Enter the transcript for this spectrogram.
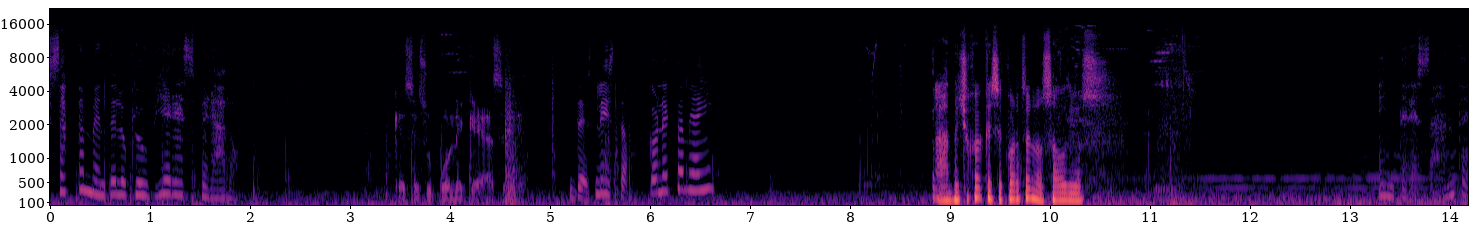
Exactamente lo que hubiera esperado. ¿Qué se supone que hace? Des- Listo, conéctame ahí. Ah, me choca que se corten los audios. Interesante.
